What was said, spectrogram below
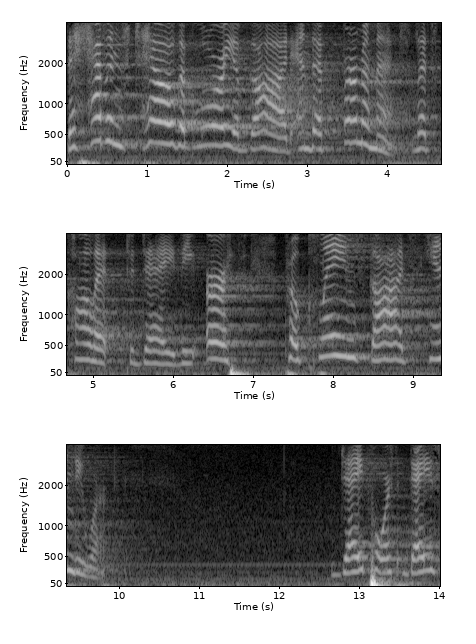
The heavens tell the glory of God, and the firmament, let's call it today, the earth, proclaims God's handiwork. Day days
